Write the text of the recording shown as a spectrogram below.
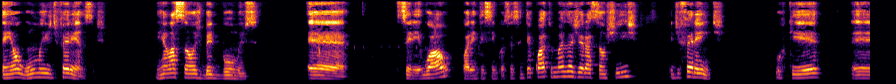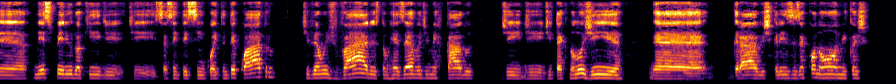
tem algumas diferenças. Em relação aos baby boomers, é, seria igual, 45 a 64, mas a geração X é diferente, porque é, nesse período aqui de, de 65 a 84, tivemos vários, então, reserva de mercado de, de, de tecnologia, é, graves crises econômicas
